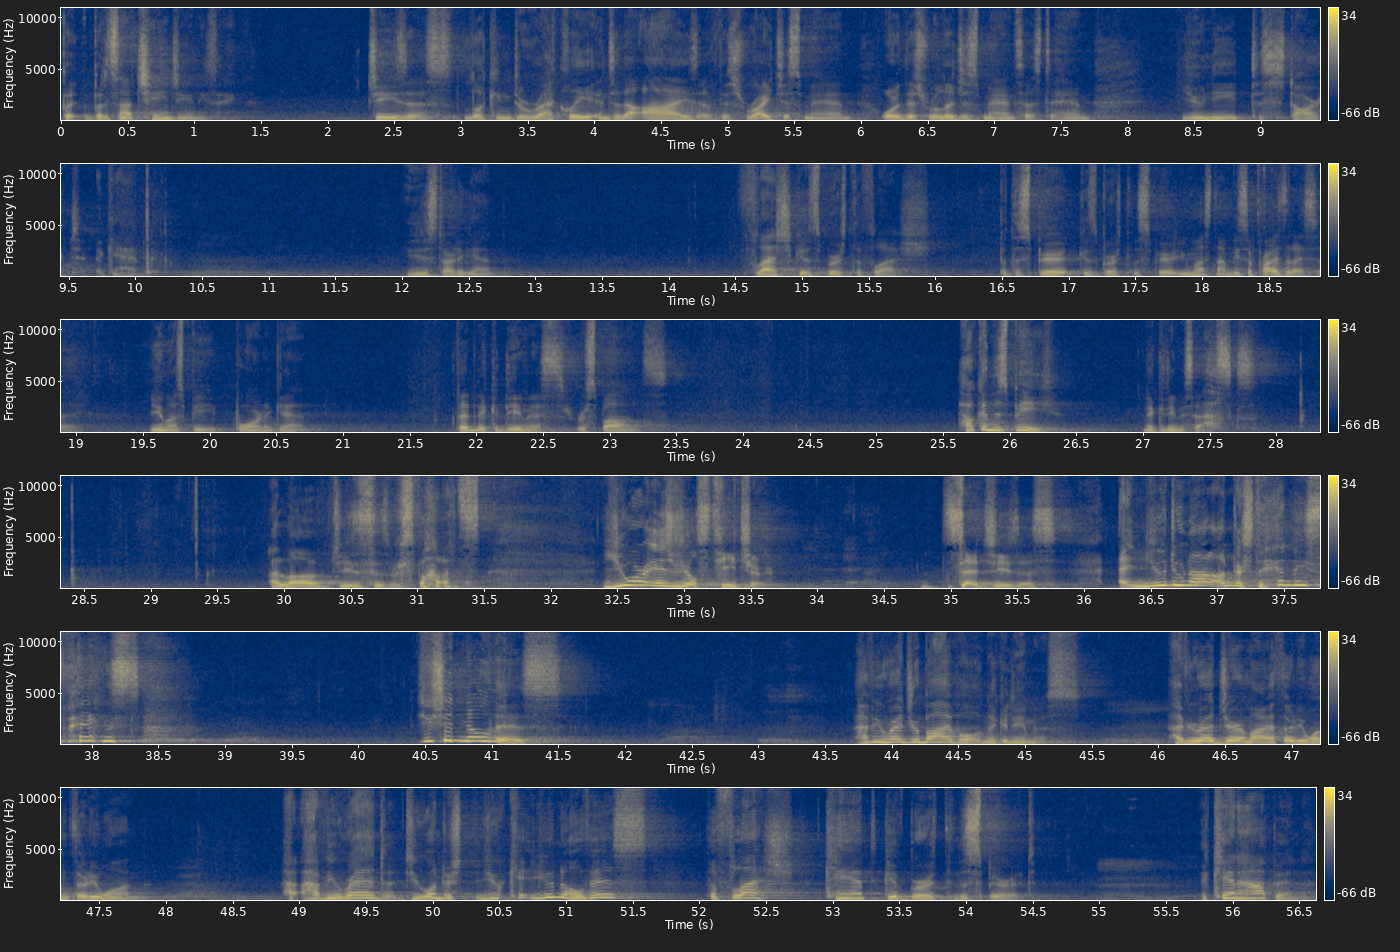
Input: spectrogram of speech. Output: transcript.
But, but it's not changing anything. Jesus, looking directly into the eyes of this righteous man or this religious man, says to him, You need to start again. You need to start again. Flesh gives birth to flesh but the Spirit gives birth to the Spirit. You must not be surprised that I say, You must be born again. Then Nicodemus responds, How can this be? Nicodemus asks. I love Jesus' response. You are Israel's teacher, said Jesus, and you do not understand these things? You should know this. Have you read your Bible, Nicodemus? Have you read Jeremiah 31 31? H- have you read? Do you understand? You, you know this. The flesh can't give birth to the spirit, it can't happen.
